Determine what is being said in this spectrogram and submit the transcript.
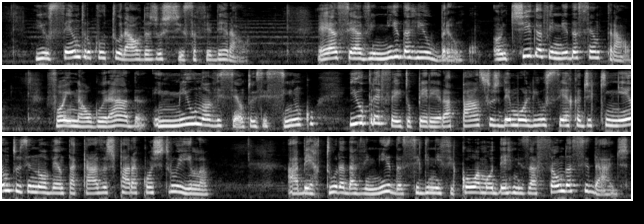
e o Centro Cultural da Justiça Federal. Essa é a Avenida Rio Branco, antiga Avenida Central foi inaugurada em 1905 e o prefeito Pereira Passos demoliu cerca de 590 casas para construí-la. A abertura da avenida significou a modernização da cidade.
